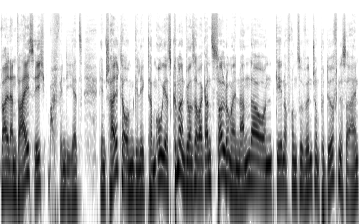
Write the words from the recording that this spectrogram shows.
weil dann weiß ich, oh, wenn die jetzt den Schalter umgelegt haben, oh, jetzt kümmern wir uns aber ganz toll umeinander und gehen auf unsere Wünsche und Bedürfnisse ein,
